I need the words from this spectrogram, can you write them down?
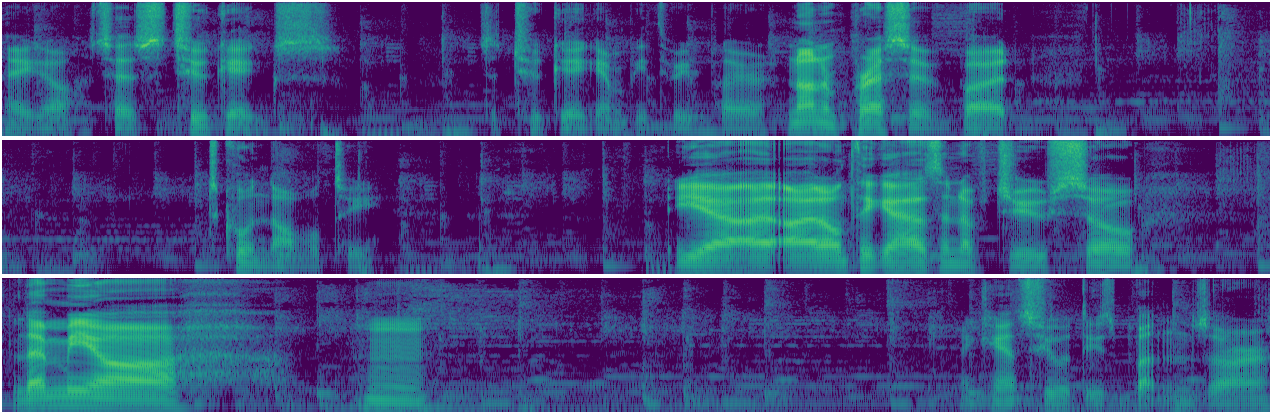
There you go. It says two gigs. It's a two gig MP3 player. Not impressive, but it's cool novelty. Yeah, I, I don't think it has enough juice, so let me, uh, hmm. I can't see what these buttons are.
